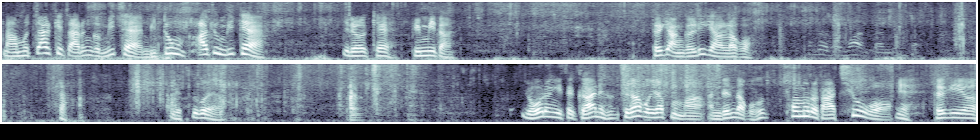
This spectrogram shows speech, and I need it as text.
나무 짧게 자른 거 밑에 밑둥 아주 밑에 이렇게 빕니다. 덕이 안 걸리게 하려고 이거 쓰고요. 요령이 있어요. 그 안에 흙 들어가고 이러면 안 된다고 흙 손으로 다 치우고 예 덕이 어,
